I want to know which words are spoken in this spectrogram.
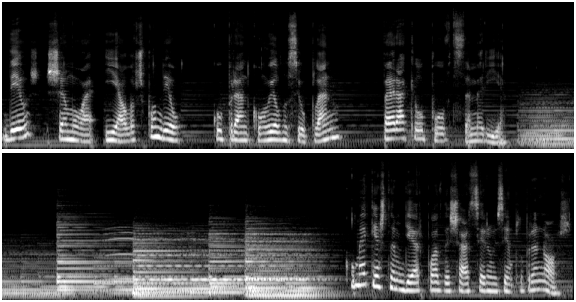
Deus chamou-a e ela respondeu, cooperando com ele no seu plano para aquele povo de Samaria. Como é que esta mulher pode deixar de ser um exemplo para nós?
